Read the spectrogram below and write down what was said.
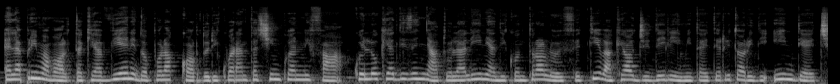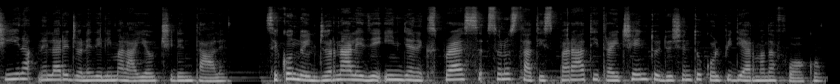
È la prima volta che avviene dopo l'accordo di 45 anni fa, quello che ha disegnato la linea di controllo effettiva che oggi delimita i territori di India e Cina nella regione dell'Himalaya occidentale. Secondo il giornale The Indian Express sono stati sparati tra i 100 e i 200 colpi di arma da fuoco.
